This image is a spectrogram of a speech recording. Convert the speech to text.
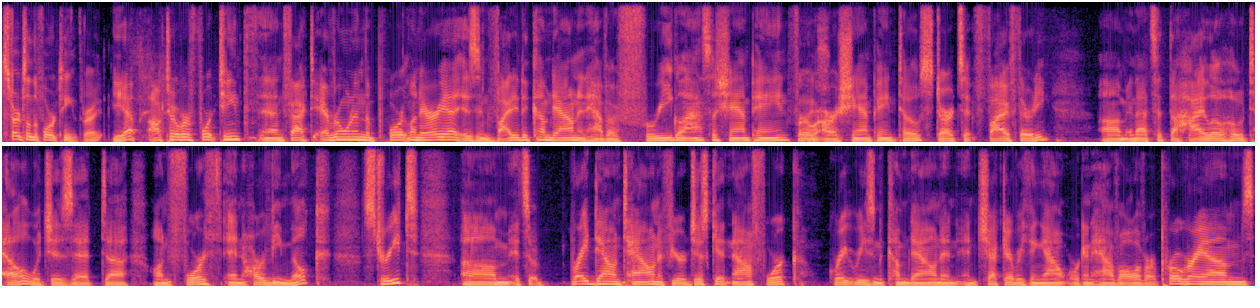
starts on the 14th, right? Yep, October 14th. In fact, everyone in the Portland area is invited to come down and have a free glass of champagne for nice. our champagne toast. Starts at 5:30. Um, and that's at the Hi-Lo Hotel, which is at uh, on Fourth and Harvey Milk Street. Um, it's a, right downtown. If you're just getting off work, great reason to come down and, and check everything out. We're going to have all of our programs.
